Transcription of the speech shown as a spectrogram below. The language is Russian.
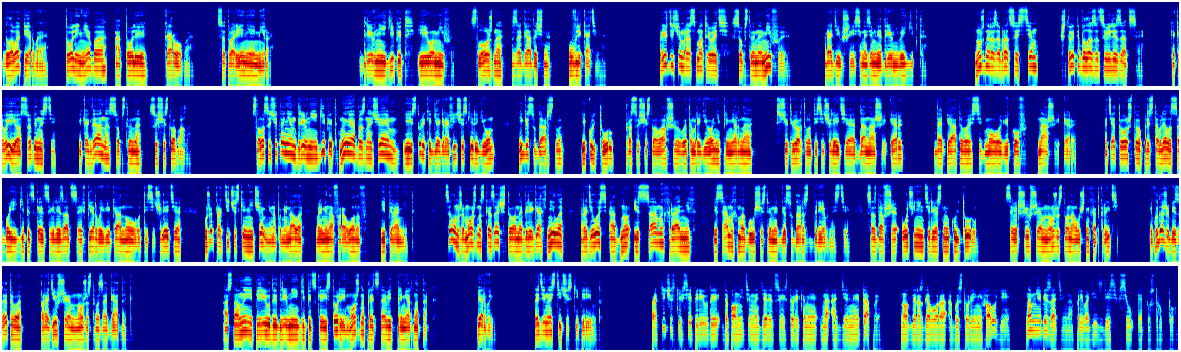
Глава первая. То ли небо, а то ли корова. Сотворение мира. Древний Египет и его мифы. Сложно, загадочно, увлекательно. Прежде чем рассматривать, собственно, мифы, родившиеся на земле Древнего Египта, нужно разобраться с тем, что это была за цивилизация, каковы ее особенности и когда она, собственно, существовала. Словосочетанием «Древний Египет» мы обозначаем и историко-географический регион, и государство, и культуру, просуществовавшую в этом регионе примерно с IV тысячелетия до нашей эры до V-VII веков нашей эры. Хотя то, что представляла собой египетская цивилизация в первые века нового тысячелетия, уже практически ничем не напоминало времена фараонов и пирамид. Целом же можно сказать, что на берегах Нила родилось одно из самых ранних и самых могущественных государств древности, создавшее очень интересную культуру, совершившее множество научных открытий, и куда же без этого породившее множество загадок. Основные периоды древнеегипетской истории можно представить примерно так. Первый. Додинастический период. Практически все периоды дополнительно делятся историками на отдельные этапы, но для разговора об истории мифологии нам не обязательно приводить здесь всю эту структуру.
